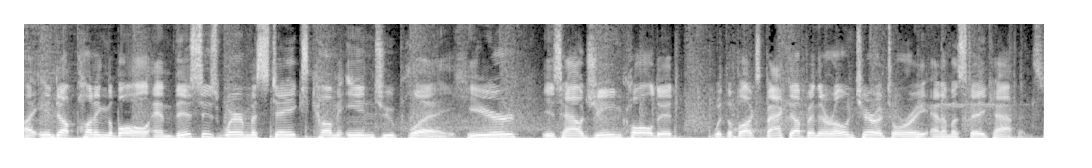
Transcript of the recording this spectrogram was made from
uh, end up punting the ball, and this is where mistakes come into play. Here is how Gene called it with the Bucs backed up in their own territory, and a mistake happens.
